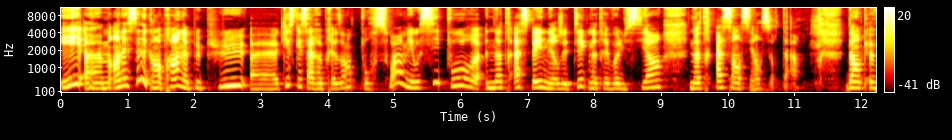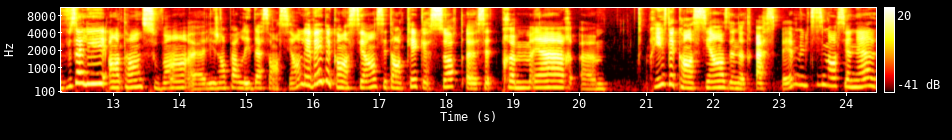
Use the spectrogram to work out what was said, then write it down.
et euh, on essaie de comprendre un peu plus euh, qu'est-ce que ça représente pour soi, mais aussi pour notre aspect énergétique, notre évolution, notre ascension sur Terre. Donc, vous allez entendre souvent euh, les gens parler d'ascension. L'éveil de conscience est en quelque sorte cette première prise de conscience de notre aspect multidimensionnel,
